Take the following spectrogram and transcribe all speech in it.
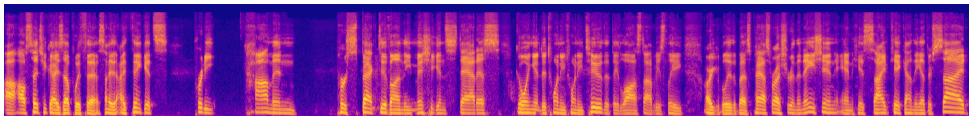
uh, I'll set you guys up with this. I, I think it's pretty common perspective on the Michigan status going into 2022 that they lost, obviously, arguably the best pass rusher in the nation, and his sidekick on the other side.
